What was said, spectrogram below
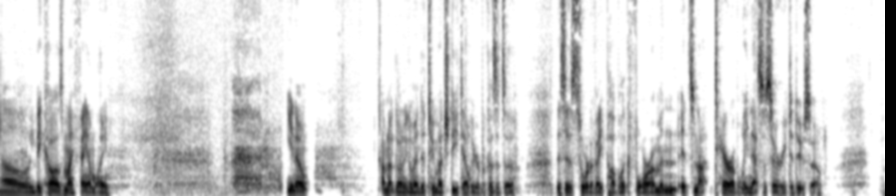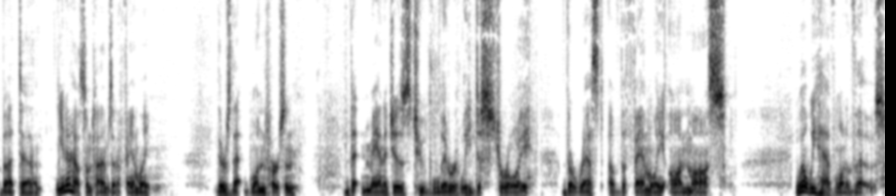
Oh, yeah. because my family, you know, I'm not going to go into too much detail here because it's a, this is sort of a public forum and it's not terribly necessary to do so. But uh, you know how sometimes in a family, there's that one person that manages to literally destroy the rest of the family en masse. Well, we have one of those.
